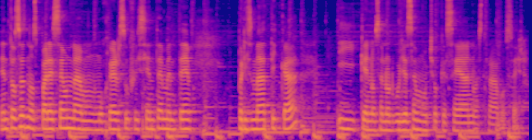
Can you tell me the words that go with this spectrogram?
entonces nos parece una mujer suficientemente prismática y que nos enorgullece mucho que sea nuestra vocera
